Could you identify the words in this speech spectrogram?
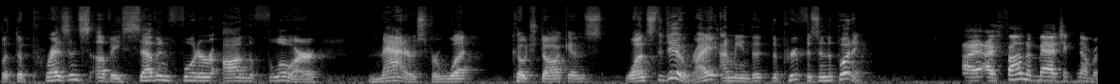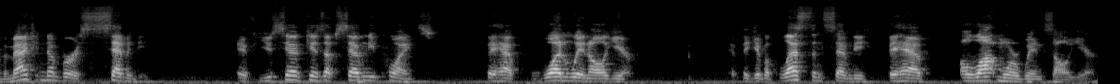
But the presence of a seven footer on the floor matters for what Coach Dawkins wants to do, right? I mean, the, the proof is in the pudding. I, I found a magic number. The magic number is 70. If UCF gives up 70 points, they have one win all year. If they give up less than 70, they have a lot more wins all year.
